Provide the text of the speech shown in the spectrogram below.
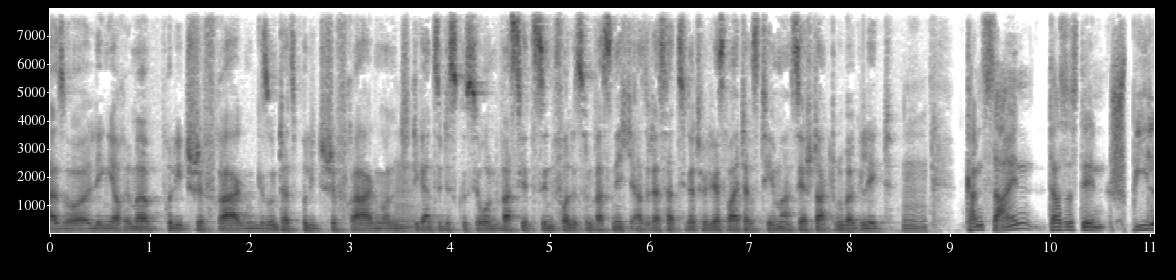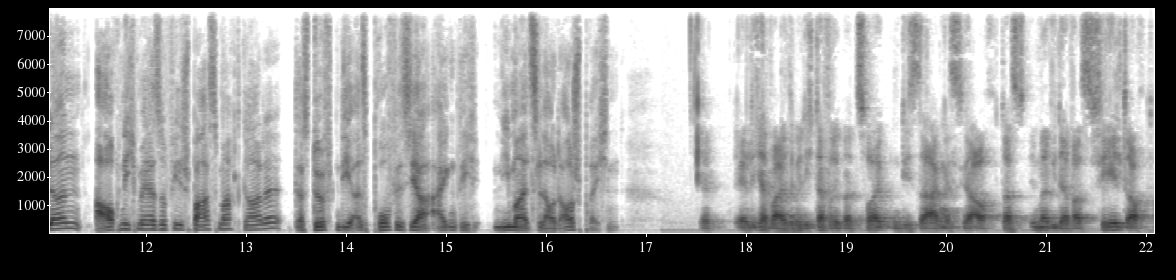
also liegen ja auch immer politische Fragen, gesundheitspolitische Fragen und mhm. die ganze Diskussion, was jetzt sinnvoll ist und was nicht. Also das hat sich natürlich als weiteres Thema sehr stark drüber gelegt. Mhm. Kann es sein, dass es den Spielern auch nicht mehr so viel Spaß macht gerade? Das dürften die als Profis ja eigentlich niemals laut aussprechen. Ja, ehrlicherweise bin ich davon überzeugt und die sagen es ja auch, dass immer wieder was fehlt. Auch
